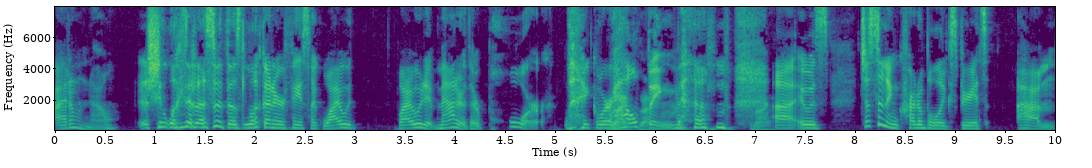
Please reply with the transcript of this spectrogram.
"I don't know." She looked at us with this look on her face, like, "Why would why would it matter? They're poor. Like we're right, helping right. them." Right. Uh, it was just an incredible experience. Um,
